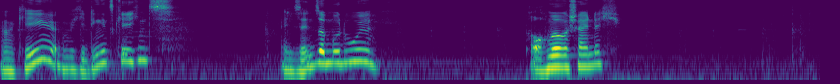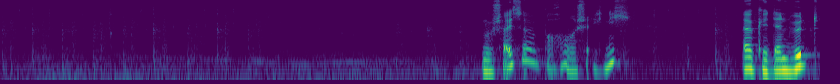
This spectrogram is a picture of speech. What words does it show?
Okay, irgendwelche Dingenskirchens. Ein Sensormodul. Brauchen wir wahrscheinlich. Nur Scheiße? Brauchen wir wahrscheinlich nicht. Okay, dann wird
